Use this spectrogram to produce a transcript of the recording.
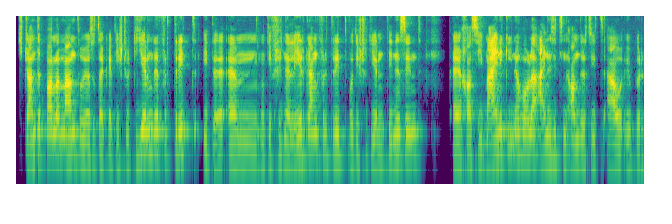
Studentenparlament, wo ja sozusagen die Studierenden vertritt in ähm, und die verschiedenen Lehrgänge vertritt, wo die Studierenden sind, äh, kann sie Meinung einholen. Einerseits und andererseits auch über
